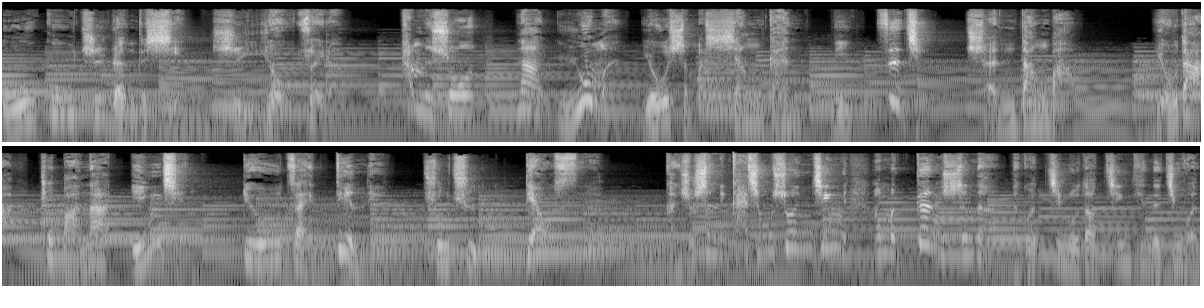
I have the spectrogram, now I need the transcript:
无辜之人的血是有罪了。他们说：“那与我们有什么相干？你自己承担吧。”犹大就把那银钱丢在店里，出去吊死了。恳求圣灵开启我们属灵经，让我们更深的能够进入到今天的经文，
